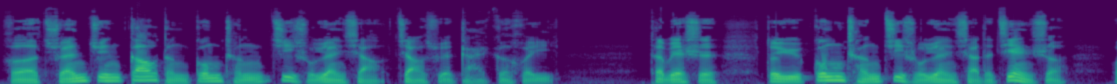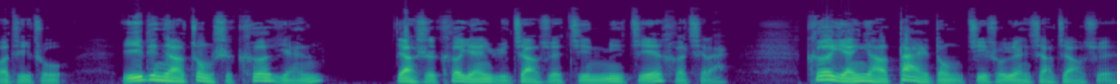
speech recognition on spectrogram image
和全军高等工程技术院校教学改革会议。特别是对于工程技术院校的建设，我提出一定要重视科研，要使科研与教学紧密结合起来，科研要带动技术院校教学。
